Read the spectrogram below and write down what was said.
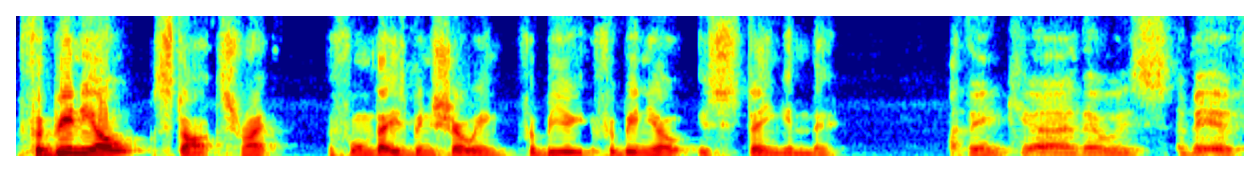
Fabinho starts right. The form that he's been showing, Fabinho is staying in there. I think uh, there was a bit of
